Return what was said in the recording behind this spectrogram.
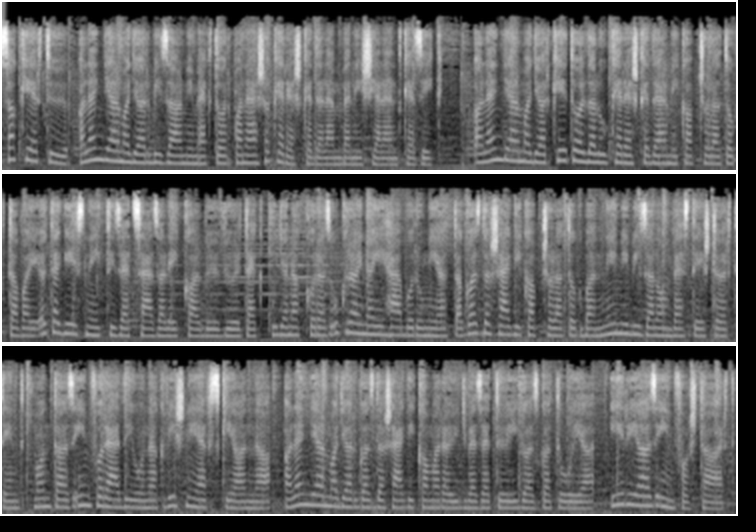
Szakértő, a lengyel-magyar bizalmi megtorpanás a kereskedelemben is jelentkezik. A lengyel-magyar kétoldalú kereskedelmi kapcsolatok tavaly 5,4%-kal bővültek, ugyanakkor az ukrajnai háború miatt a gazdasági kapcsolatokban némi bizalomvesztés történt, mondta az Inforádiónak Visnievski Anna, a lengyel-magyar gazdasági kamara ügyvezető igazgatója, írja az Infostart.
